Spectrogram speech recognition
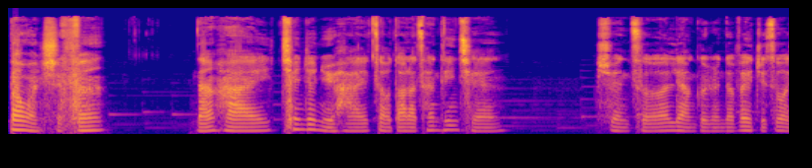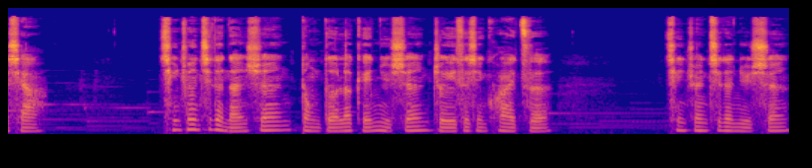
傍晚时分，男孩牵着女孩走到了餐厅前。选择两个人的位置坐下，青春期的男生懂得了给女生折一次性筷子，青春期的女生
